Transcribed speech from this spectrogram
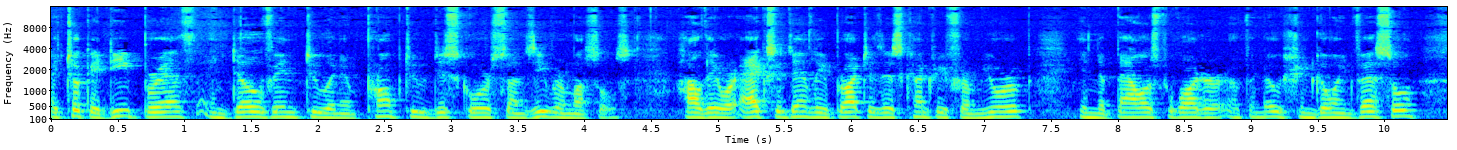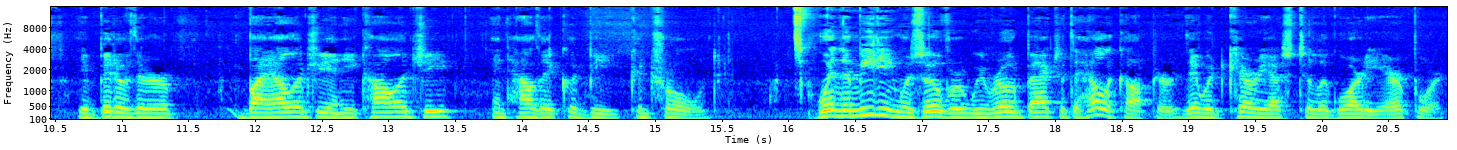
I took a deep breath and dove into an impromptu discourse on zebra mussels, how they were accidentally brought to this country from Europe in the ballast water of an ocean going vessel, a bit of their biology and ecology, and how they could be controlled. When the meeting was over, we rode back to the helicopter that would carry us to LaGuardia Airport.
